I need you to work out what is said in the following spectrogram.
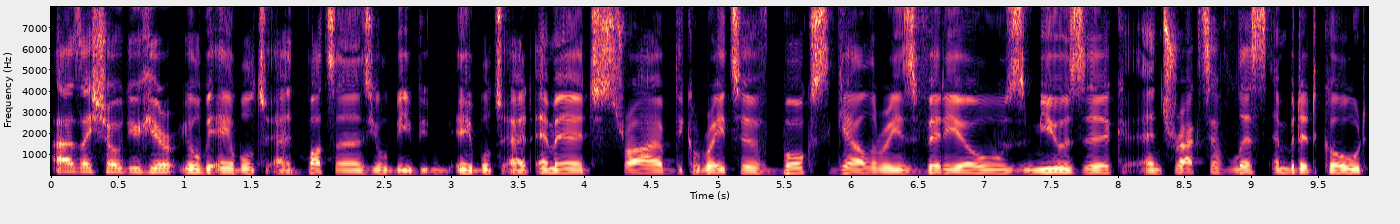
as I showed you here, you'll be able to add buttons, you'll be able to add image, stripe, decorative, books, galleries, videos, music, interactive lists, embedded code,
